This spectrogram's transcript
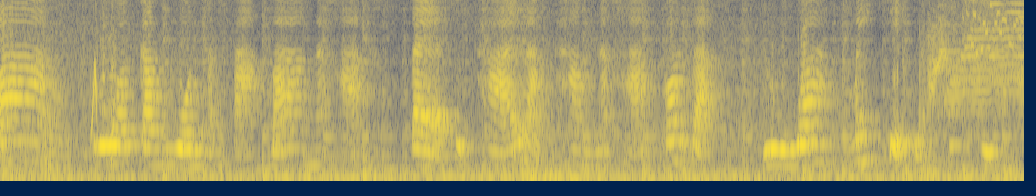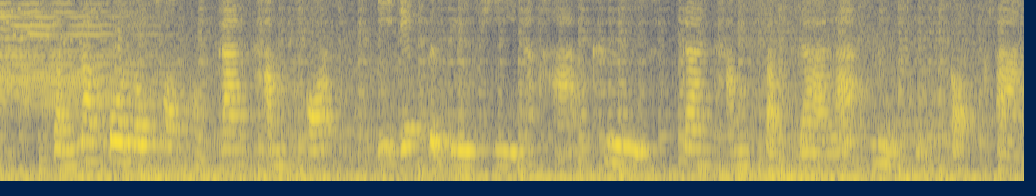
บ้าง กลัวกังวลต่างๆบ้างนะคะ แต่สุดท้ายหลังทำนะคะก็จะรู้ว่าไม่เจ็บอย่างที่คิด สำหรับโปรโตคอลของการทำคอร์ส ESWT นะคะ คือการทำสัปดาห์ละ 1-2 ครั้ง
